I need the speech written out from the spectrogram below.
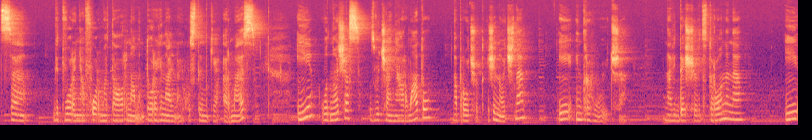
Це відтворення форми та орнаменту оригінальної хустинки Hermes. І водночас звучання аромату напрочуд жіночне і інтригуюче, навіть дещо відсторонене і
